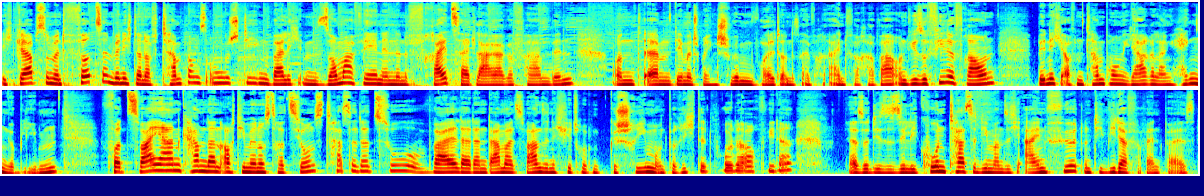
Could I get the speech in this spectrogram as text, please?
Ich glaube, so mit 14 bin ich dann auf Tampons umgestiegen, weil ich im Sommerferien in ein Freizeitlager gefahren bin und ähm, dementsprechend schwimmen wollte und es einfach einfacher war. Und wie so viele Frauen bin ich auf dem Tampon jahrelang hängen geblieben. Vor zwei Jahren kam dann auch die Menstruationstasse dazu, weil da dann damals wahnsinnig viel drüber geschrieben und berichtet wurde auch wieder. Also diese Silikontasse, die man sich einführt und die wiederverwendbar ist.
